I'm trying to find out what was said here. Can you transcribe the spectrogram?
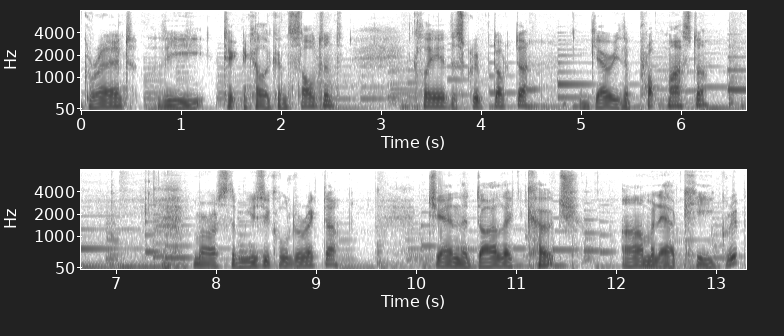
Grant, the Technicolor consultant, Claire, the script doctor, Gary, the prop master, Morris, the musical director, Jan, the dialect coach, Armin, our key grip,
